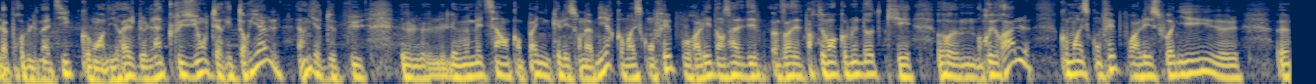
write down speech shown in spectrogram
la problématique, comment dirais-je, de l'inclusion territoriale. Hein, il y a de plus le, le médecin en campagne, quel est son avenir? Comment est-ce qu'on fait pour aller dans un, dé- dans un département comme le nôtre qui est euh, rural? Comment est-ce qu'on fait pour aller soigner euh, euh,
